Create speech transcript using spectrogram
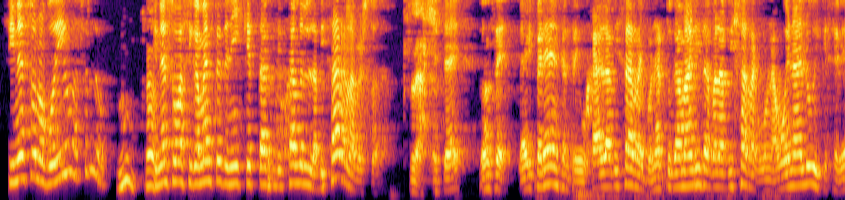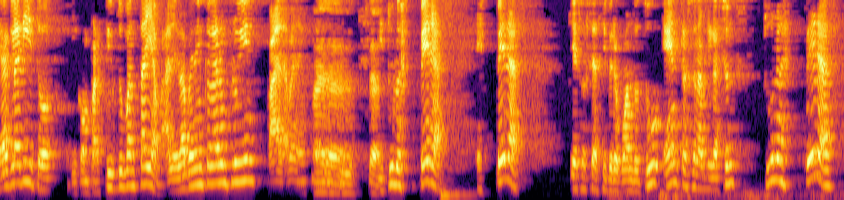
Sin eso no podíamos hacerlo. Mm, claro. Sin eso básicamente tenéis que estar dibujando en la pizarra a la persona. Claro. Entonces, la diferencia entre dibujar en la pizarra y poner tu camarita para la pizarra con una buena luz y que se vea clarito y compartir tu pantalla, ¿vale la pena instalar un plugin? Vale la pena instalar un plugin. claro. Y tú lo esperas, esperas que eso sea así, pero cuando tú entras en una aplicación, tú no esperas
